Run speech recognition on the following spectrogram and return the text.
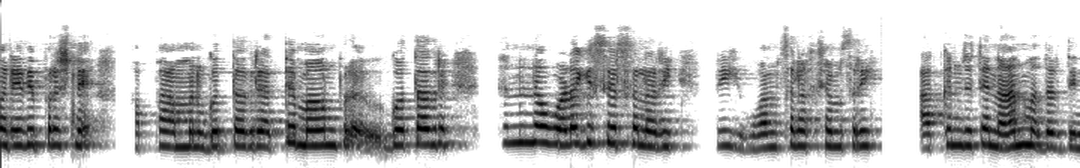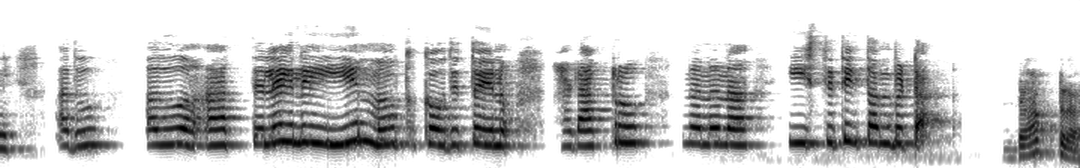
ಮರ್ಯಾದೆ ಪ್ರಶ್ನೆ. ಅಪ್ಪ ಅಮ್ಮನ ಗೊತ್ತಾದ್ರೆ ಅತ್ತೆ ಮಾವನ ಗೊತ್ತಾದ್ರೆ ನಾವು ಒಳಗೆ ಸೇರ್ಸಲ್ಲ ರೀ. ರೀ ಒಂದ್ಸಲ ಕ್ಷಮಿಸ್ರಿ. ಅಕ್ಕನ ಜೊತೆ ನಾನು ಮಾತಾಡ್ತೀನಿ. ಅದು ಅದು ಆ ತಲೆಯಲ್ಲಿ ಏನು ಮಂಕ ಕೌದಿತ್ತೋ ಏನೋ. ಆ ಡಾಕ್ಟ್ರು ನನ್ನನ್ನ ಈ ಸ್ಥಿತಿಗೆ ತಂದ್ಬಿಟ್ಟ. ಡಾಕ್ಟ್ರಾ?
